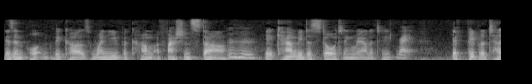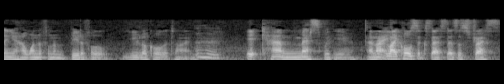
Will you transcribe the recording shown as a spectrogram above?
is important because when you become a fashion star, mm-hmm. it can be distorting reality. right. If people are telling you how wonderful and beautiful you look all the time, Mm-hmm. it can mess with you. And that- like all success, there's a stress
